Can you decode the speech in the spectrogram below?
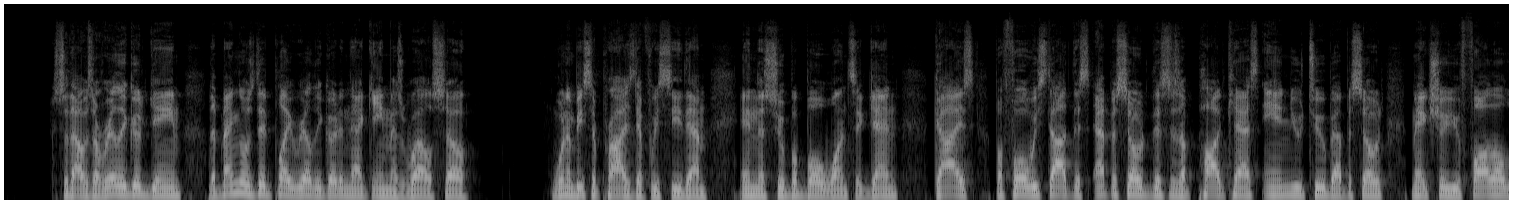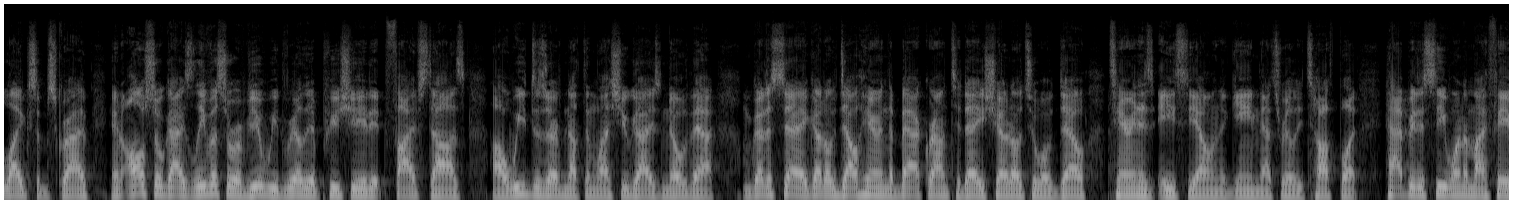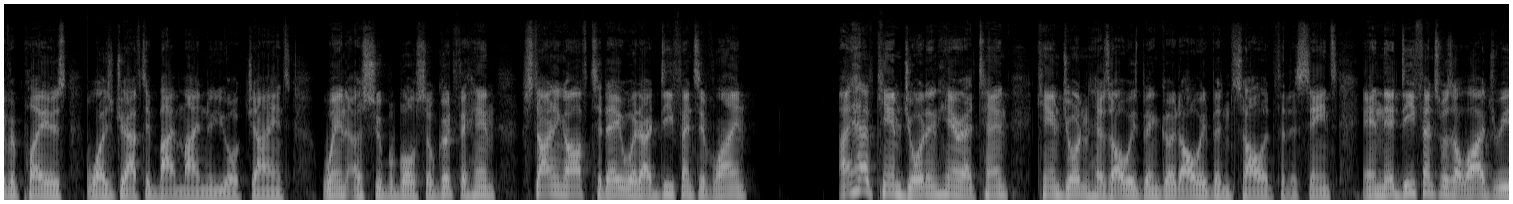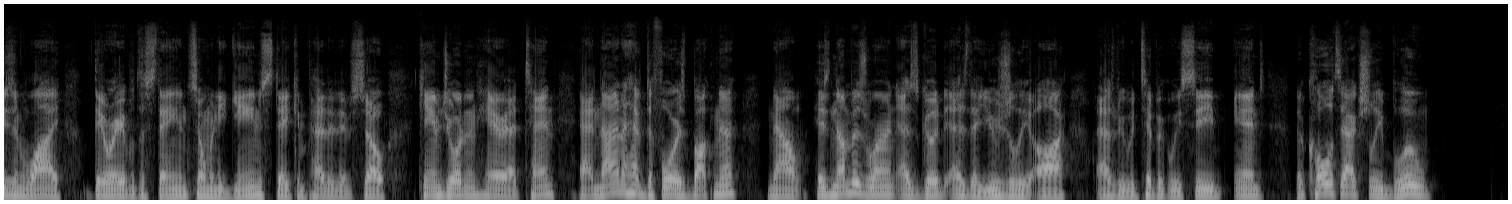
So that was a really good game. The Bengals did play really good in that game as well. So wouldn't be surprised if we see them in the Super Bowl once again. Guys, before we start this episode, this is a podcast and YouTube episode. Make sure you follow, like, subscribe, and also, guys, leave us a review. We'd really appreciate it. Five stars. Uh, we deserve nothing less. You guys know that. I'm going to say I got Odell here in the background today. Shout out to Odell tearing his ACL in the game. That's really tough, but happy to see one of my favorite players was drafted by my New York Giants win a Super Bowl. So good for him. Starting off today with our defensive line. I have Cam Jordan here at 10. Cam Jordan has always been good, always been solid for the Saints, and their defense was a large reason why they were able to stay in so many games, stay competitive. So Cam Jordan here at 10. At 9, I have DeForest Buckner. Now, his numbers weren't as good as they usually are, as we would typically see, and the Colts actually blew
